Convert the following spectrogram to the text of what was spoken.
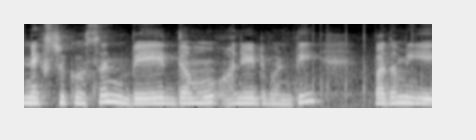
నెక్స్ట్ క్వశ్చన్ వేదము అనేటువంటి పదం ఏ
